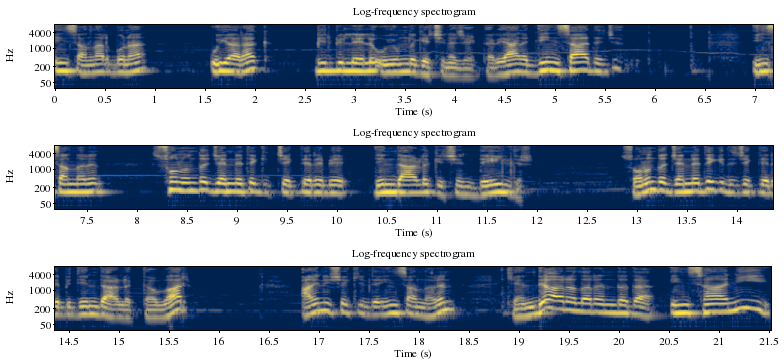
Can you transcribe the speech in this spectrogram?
İnsanlar buna uyarak birbirleriyle uyumlu geçinecekler. Yani din sadece insanların sonunda cennete gidecekleri bir dindarlık için değildir. Sonunda cennete gidecekleri bir dindarlık da var. Aynı şekilde insanların kendi aralarında da insani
